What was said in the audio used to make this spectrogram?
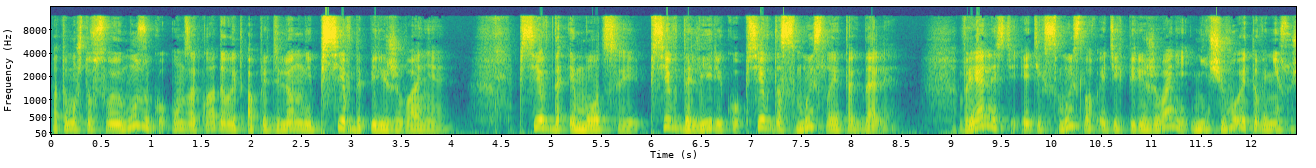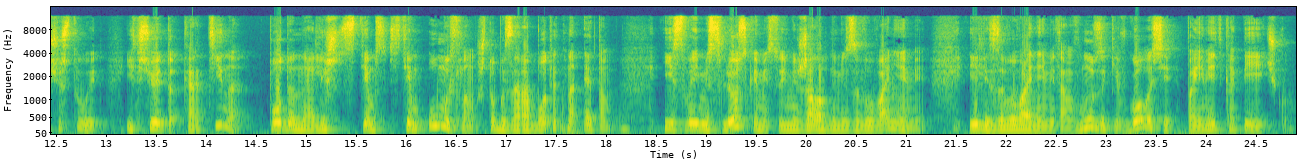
Потому что в свою музыку он закладывает определенные псевдопереживания, псевдоэмоции, псевдолирику, псевдосмыслы и так далее. В реальности этих смыслов, этих переживаний ничего этого не существует. И все это картина, поданная лишь с тем, с тем умыслом, чтобы заработать на этом. И своими слезками, своими жалобными завываниями или завываниями там в музыке, в голосе поиметь копеечку.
